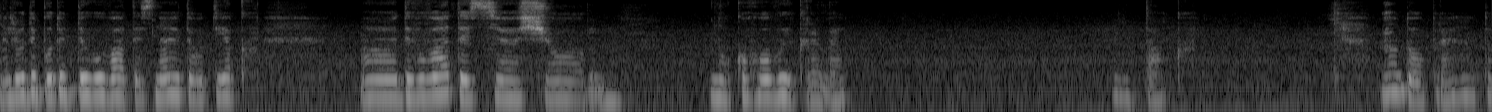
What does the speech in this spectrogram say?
Люди будуть дивуватись, знаєте, от як е, дивуватись, е, що ну, кого викрили. Ну, так. Ну, добре, то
